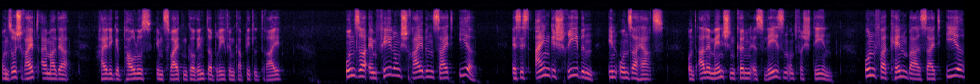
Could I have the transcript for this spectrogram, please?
Und so schreibt einmal der heilige Paulus im zweiten Korintherbrief im Kapitel 3, unser Empfehlungsschreiben seid ihr. Es ist eingeschrieben in unser Herz und alle Menschen können es lesen und verstehen. Unverkennbar seid ihr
